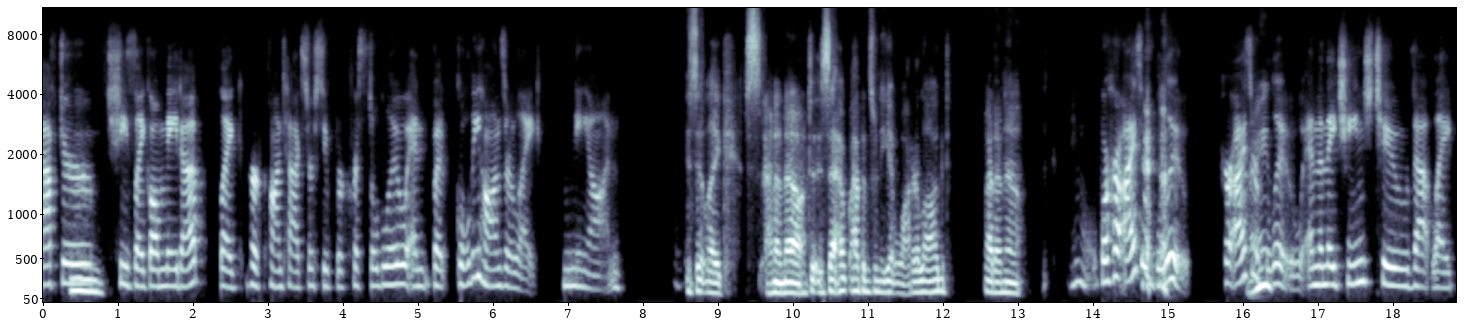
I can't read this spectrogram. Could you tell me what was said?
after Mm. she's like all made up. Like her contacts are super crystal blue, and but Goldie Hawn's are like neon. is it like i don't know is that what happens when you get waterlogged i don't know No, but her eyes are blue. Her eyes Right. are blue, and then they change to that like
